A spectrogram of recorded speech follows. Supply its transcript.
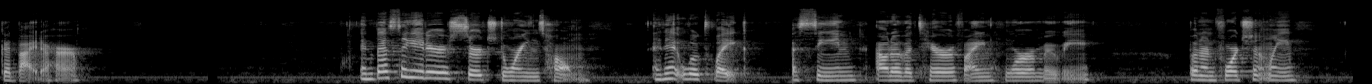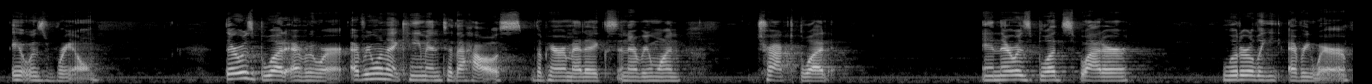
goodbye to her. Investigators searched Doreen's home, and it looked like a scene out of a terrifying horror movie. But unfortunately, it was real. There was blood everywhere. Everyone that came into the house, the paramedics and everyone, tracked blood. And there was blood splatter literally everywhere.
